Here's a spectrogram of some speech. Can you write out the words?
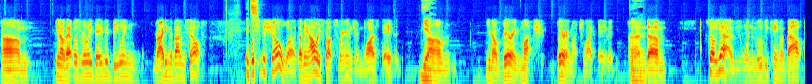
Um, you know, that was really David dealing, writing about himself, It's- which the show was. I mean, I always thought Swearingen was David. Yeah. Um, you know, very much, very much like David, Yeah. and um, so yeah, when the movie came about,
